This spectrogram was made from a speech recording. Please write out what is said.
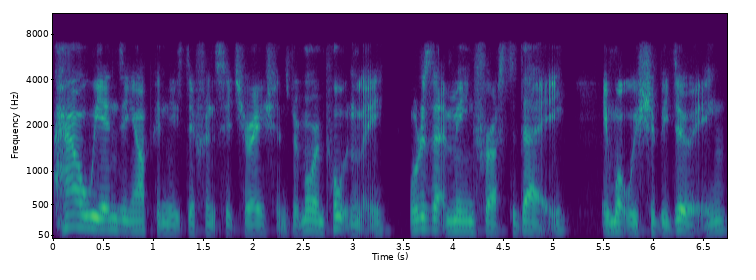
how are we ending up in these different situations? But more importantly, what does that mean for us today in what we should be doing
